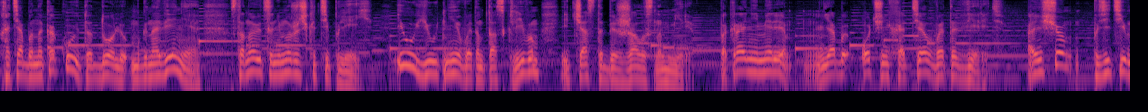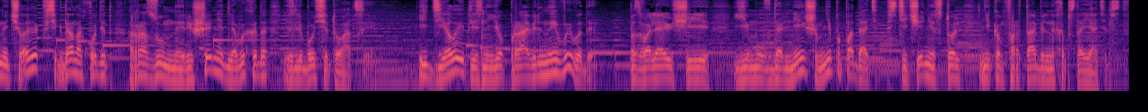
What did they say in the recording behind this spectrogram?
хотя бы на какую-то долю мгновения становится немножечко теплей и уютнее в этом тоскливом и часто безжалостном мире. По крайней мере, я бы очень хотел в это верить. А еще позитивный человек всегда находит разумное решение для выхода из любой ситуации и делает из нее правильные выводы – позволяющие ему в дальнейшем не попадать в стечение столь некомфортабельных обстоятельств.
